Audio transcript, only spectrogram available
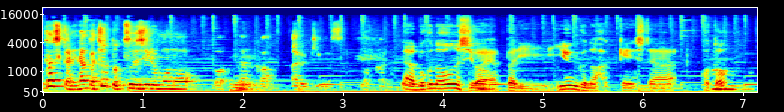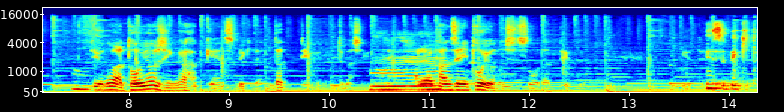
確かになんかちょっと通じるものなんかある気がする。わかる。だから僕の恩師はやっぱりユングの発見したことうん。っていうのは東洋人が発見すべきだったっていうふうに言ってましたけど、ね。うん。あれは完全に東洋の思想だっていうふうに言ってて。変すべきだ。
